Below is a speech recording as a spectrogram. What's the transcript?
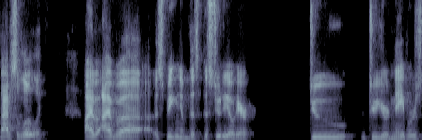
absolutely. I've I've uh, speaking of this the studio here. Do do your neighbors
